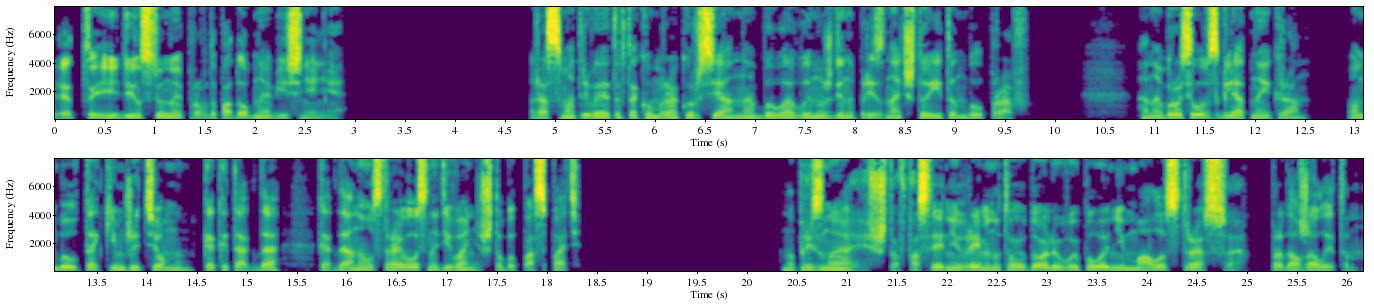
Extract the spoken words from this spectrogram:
Это единственное правдоподобное объяснение. Рассматривая это в таком ракурсе, она была вынуждена признать, что Итан был прав. Она бросила взгляд на экран. Он был таким же темным, как и тогда, когда она устраивалась на диване, чтобы поспать. «Но признай, что в последнее время на твою долю выпало немало стресса», — продолжал Итан.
